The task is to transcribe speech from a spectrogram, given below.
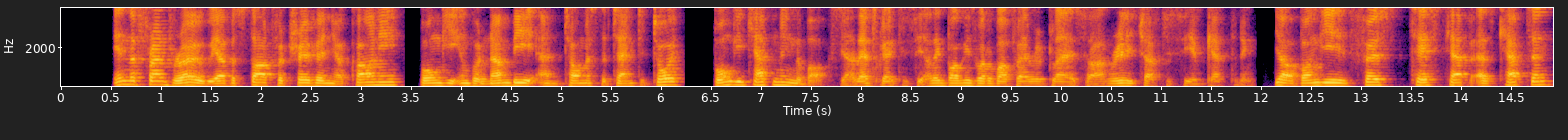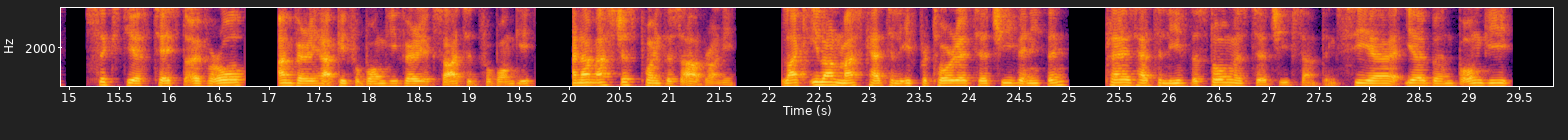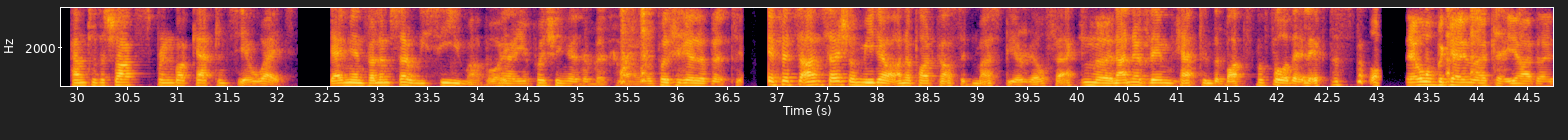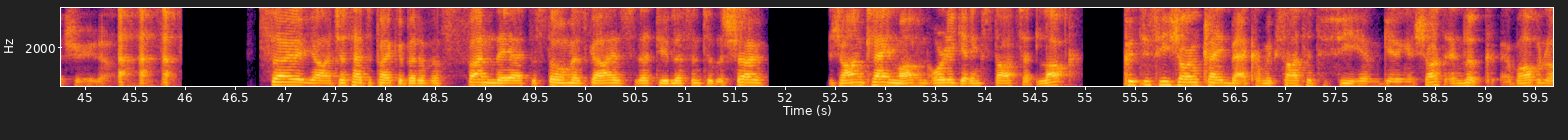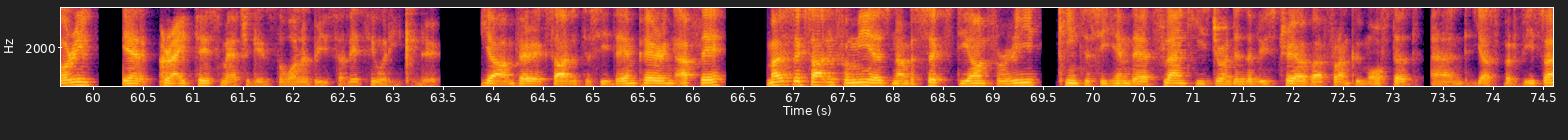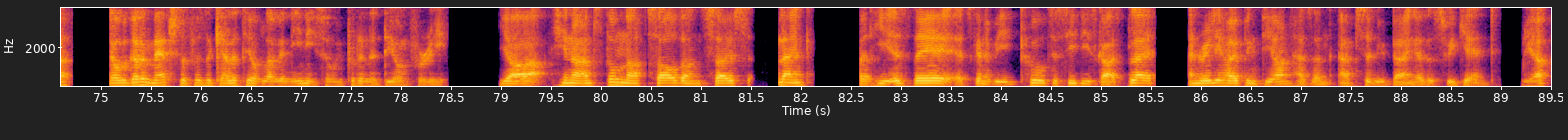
In the front row, we have a start for Trevor Nyakane, Bongi Mbonambi, and Thomas the Tank Toy. Bongi captaining the Boks. Yeah, that's great to see. I think Boggy's one of my favorite players, so I'm really chuffed to see him captaining. Yeah, Bongi, first test cap as captain, 60th test overall. I'm very happy for Bongi, very excited for Bongi. And I must just point this out, Ronnie. Like Elon Musk had to leave Pretoria to achieve anything, players had to leave the Stormers to achieve something. Siya, Eben, Bongi, come to the Sharks, Springbok captaincy awaits. Damian Willemse, we see you, my boy. No, you're pushing it a bit now. You're pushing it a bit. If it's on social media or on a podcast, it must be a real fact. No, None of them capped in the Boks before they left the store. they all became like, okay, yeah, no, true. No. so yeah, I just had to poke a bit of a fun there at the Stormers guys that do listen to the show. Jean Kleyn, Marvin Orie getting starts at lock. Good to see Jean Kleyn back. I'm excited to see him getting a shot. And look, Marvin Orie, he had a great test match against the Wallabies, so let's see what he can do. Yeah, I'm very excited to see them pairing up there. Most excited for me is number six, Deon Fourie. Keen to see him there at flank. He's joined in the loose trio by Franco Mostert and Jasper Wiese. Yeah, we've got to match the physicality of Lavanini, so we put in a Dion Free. Yeah, you know, I'm still not sold on Sos flank, but he is there. It's going to be cool to see these guys play, and really hoping Deon has an absolute banger this weekend. Yeah.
